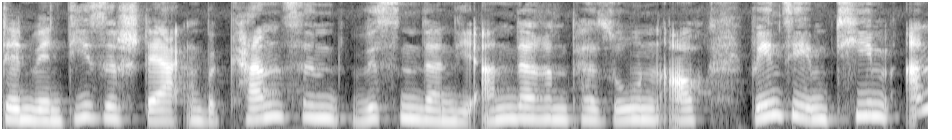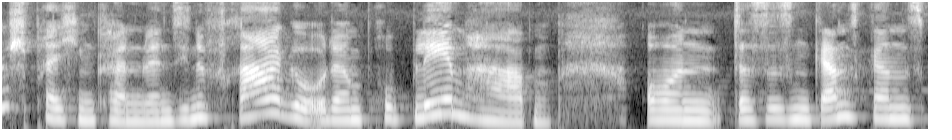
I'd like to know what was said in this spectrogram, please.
denn wenn diese Stärken bekannt sind, wissen dann die anderen Personen auch, wen sie im Team ansprechen können, wenn sie eine Frage oder ein Problem haben. Und das ist ein ganz, ganz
